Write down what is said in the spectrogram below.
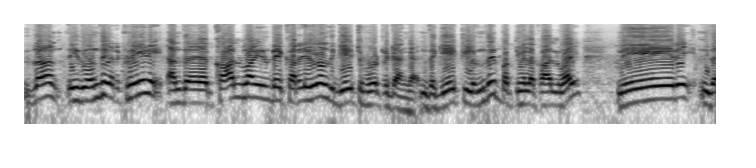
இதுதான் இது வந்து ஏற்கனவே அந்த கால்வாயினுடைய கரையில் தான் அந்த கேட்டு போட்டிருக்காங்க. இந்த கேட்லேருந்து பார்த்தீங்களா கால்வாய்? நேரே இந்த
